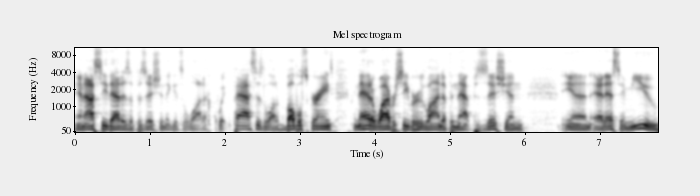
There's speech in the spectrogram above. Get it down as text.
And I see that as a position that gets a lot of quick passes, a lot of bubble screens. I mean, they had a wide receiver who lined up in that position in at SMU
